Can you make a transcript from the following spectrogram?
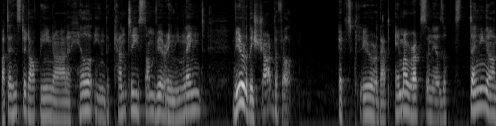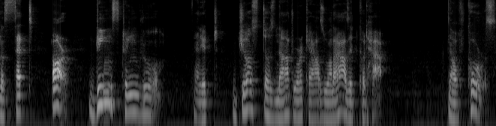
But instead of being on a hill in the country somewhere in England, where they shot the film, it's clear that Emma Watson is standing on a set or green screen room, and it just does not work as well as it could have. Now, of course,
